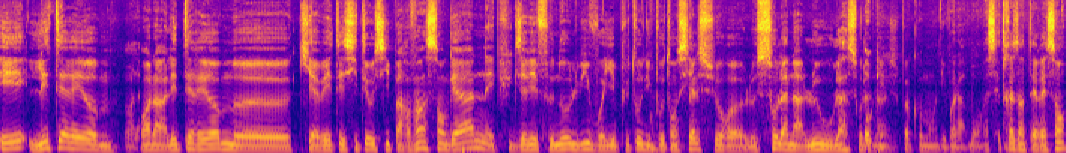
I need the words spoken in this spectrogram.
et l'Ethereum. Voilà, voilà l'Ethereum euh, qui avait été cité aussi par Vincent Gann et puis Xavier Fenot, lui, voyait plutôt du potentiel sur euh, le Solana, le ou la Solana, okay. je sais pas comment on dit. Voilà, bon, c'est très intéressant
